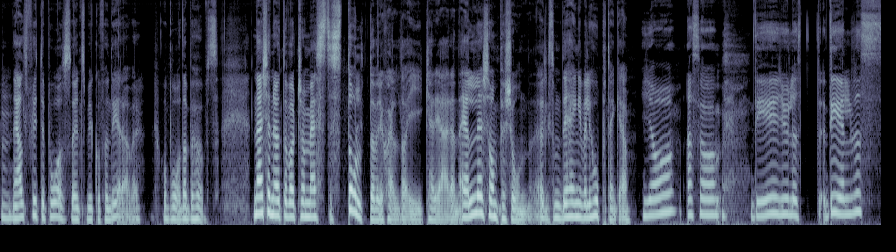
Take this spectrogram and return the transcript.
Mm. När allt flyter på så är det inte så mycket att fundera över. Och båda behövs. När känner du att du har varit som mest stolt över dig själv då, i karriären? Eller som person? Eh, Liksom, det hänger väl ihop, tänker jag. Ja, alltså det är ju lite... Delvis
